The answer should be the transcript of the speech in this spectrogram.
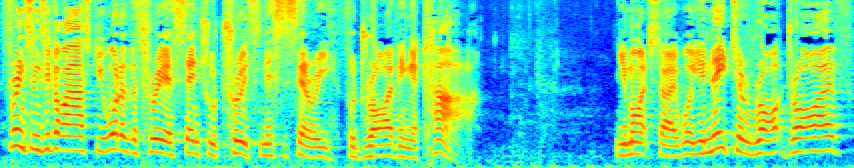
For instance, if I ask you what are the three essential truths necessary for driving a car, you might say, well, you need to ri- drive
